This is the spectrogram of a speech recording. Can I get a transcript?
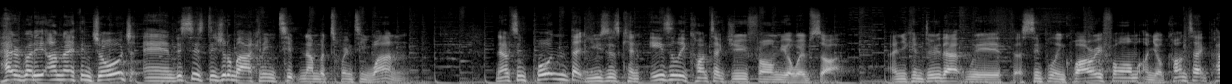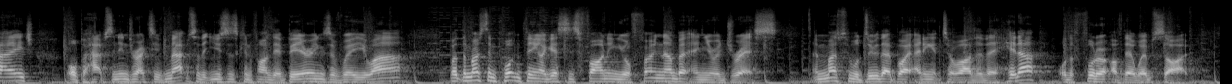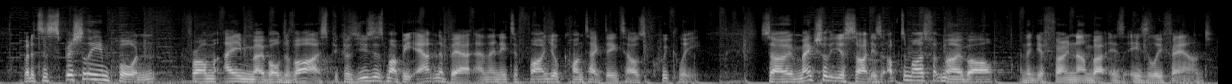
Hey everybody, I'm Nathan George and this is digital marketing tip number 21. Now it's important that users can easily contact you from your website. And you can do that with a simple inquiry form on your contact page or perhaps an interactive map so that users can find their bearings of where you are. But the most important thing, I guess, is finding your phone number and your address. And most people do that by adding it to either the header or the footer of their website. But it's especially important from a mobile device because users might be out and about and they need to find your contact details quickly. So make sure that your site is optimized for mobile and that your phone number is easily found.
